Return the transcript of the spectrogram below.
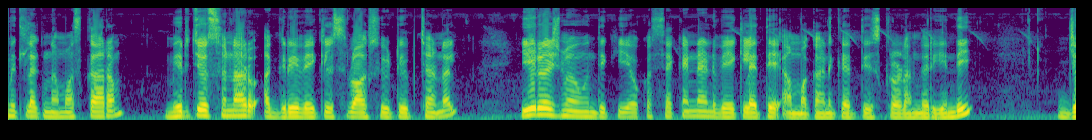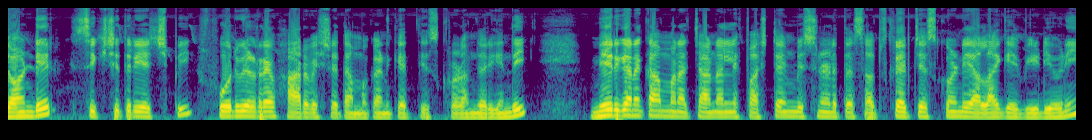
మిత్రులకు నమస్కారం. మీరు చూస్తున్నారు agri vehicles blogs YouTube channel. ఈరోజు మేము ముందుకి ఒక సెకండ్ హ్యాండ్ వెహికల్ అయితే అమ్మకానికి అయితే తీసుకోవడం జరిగింది. John Deere sixty three HP four wheeler drive harvest అయితే అమ్మకానికి అయితే తీసుకోవడం జరిగింది. మీరు కనుక మన ఛానల్ని ఫస్ట్ టైం చూస్తున్నట్టయితే సబ్స్క్రైబ్ చేసుకోండి. అలాగే వీడియోని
